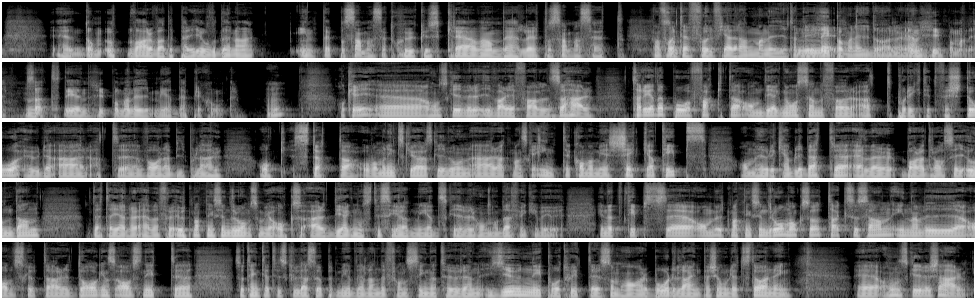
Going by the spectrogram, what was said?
eh, de uppvarvade perioderna inte på samma sätt sjukhuskrävande eller på samma sätt. Man får som... inte en fullfjädrad mani utan det är Nej, hypomani då? Eller? En hypomani. Mm. Så att det är en hypomani med depressioner. Mm. Okej, okay. eh, hon skriver i varje fall så här. Ta reda på fakta om diagnosen för att på riktigt förstå hur det är att eh, vara bipolär och stötta. Och vad man inte ska göra, skriver hon, är att man ska inte komma med checka tips om hur det kan bli bättre eller bara dra sig undan. Detta gäller även för utmattningssyndrom som jag också är diagnostiserad med, skriver hon. Och där fick vi in ett tips eh, om utmattningssyndrom också. Tack Susanne. Innan vi eh, avslutar dagens avsnitt eh, så tänkte jag att vi skulle läsa upp ett meddelande från signaturen Juni på Twitter som har borderline personlighetsstörning. Hon skriver så här.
